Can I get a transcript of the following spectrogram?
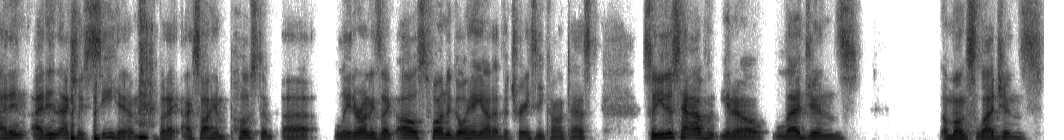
I didn't I didn't actually see him, but I, I saw him post a uh later on. He's like, Oh, it's fun to go hang out at the Tracy contest. So you just have, you know, legends amongst legends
